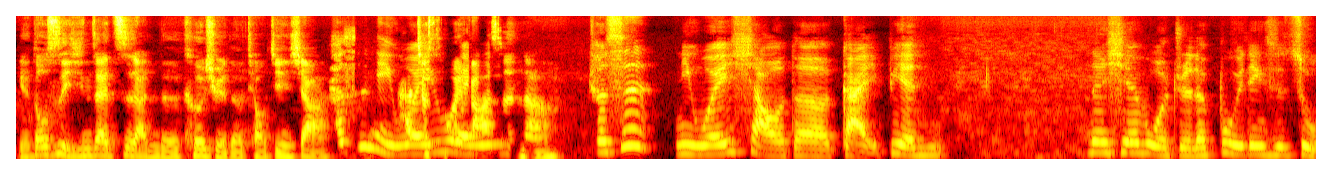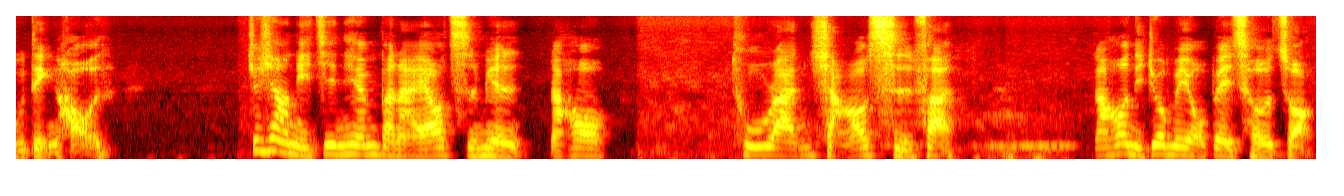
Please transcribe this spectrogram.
也都是已经在自然的科学的条件下，可是你微微发生啊，可是你微小的改变，那些我觉得不一定是注定好的。就像你今天本来要吃面，然后突然想要吃饭，然后你就没有被车撞。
